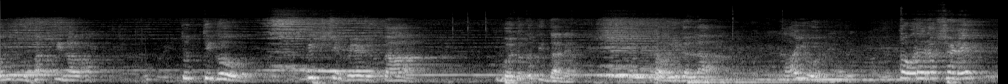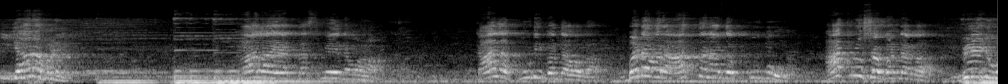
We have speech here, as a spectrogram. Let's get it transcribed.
ಒಂದು ಹತ್ತಿನ ತುತ್ತಿಗೂ ಭಿಕ್ಷೆ ಬೇಡುತ್ತಾ ಬದುಕುತ್ತಿದ್ದಾರೆ. ಅವರಿಗೆಲ್ಲ ಕಾಯುವರು? ಅವರ ರಕ್ಷಣೆ ಯಾರ ಹೊಣೆ? ಕಾಲಾಯ ತಸ್ಮೇ ನಮಃ. ಕಾಲ ಕೂಡಿ ಬಂದವಾಗ ಬಡವರ ಆತ್ಮನಾದ ಕೂಗು ಆಕ್ರೋಶಗೊಂಡಾಗ, ಬೇಡುವ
